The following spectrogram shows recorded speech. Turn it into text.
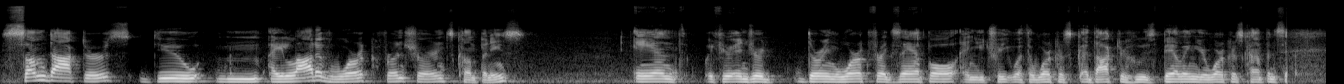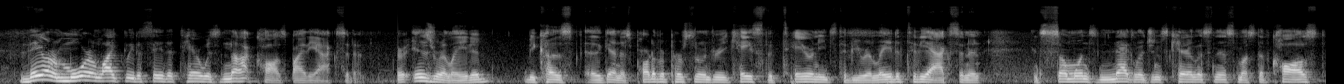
Some doctors do mm, a lot of work for insurance companies, and if you're injured during work, for example, and you treat with a workers a doctor who's billing your workers' compensation, they are more likely to say the tear was not caused by the accident. It is related because, again, as part of a personal injury case, the tear needs to be related to the accident, and someone's negligence, carelessness must have caused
